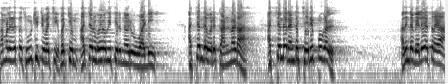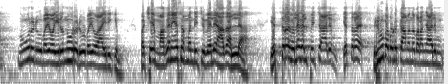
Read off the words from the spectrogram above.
നമ്മളെടുത്ത് സൂക്ഷിച്ചു വച്ച് വയ്ക്കും അച്ഛൻ ഉപയോഗിച്ചിരുന്ന ഒരു വടി അച്ഛന്റെ ഒരു കണ്ണട അച്ഛന്റെ രണ്ട് ചെരുപ്പുകൾ. അതിന്റെ വില എത്രയാ? നൂറ് രൂപയോ ഇരുന്നൂറ് രൂപയോ ആയിരിക്കും. പക്ഷേ മകനെ സംബന്ധിച്ച് വില അതല്ല. എത്ര വില കൽപ്പിച്ചാലും എത്ര രൂപ കൊടുക്കാമെന്ന് പറഞ്ഞാലും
